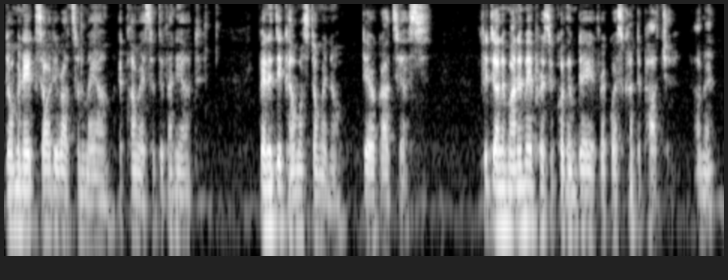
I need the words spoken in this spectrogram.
Domine exaudi ratio meam, et clames et diveniat. Benedicamus Domino, Deo gratias. Fidelem anime persecodem Dei requescante pace. Amen.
